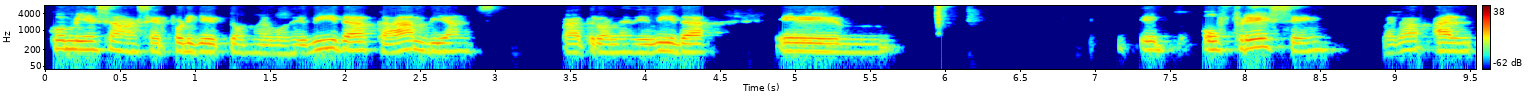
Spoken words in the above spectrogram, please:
comienzan a hacer proyectos nuevos de vida, cambian patrones de vida, em, eh, ofrecen Al,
